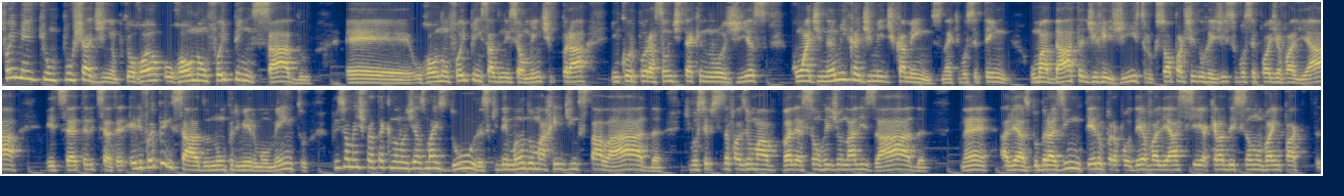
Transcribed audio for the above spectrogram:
foi meio que um puxadinho, porque o rol, o rol não foi pensado é, o rol não foi pensado inicialmente para incorporação de tecnologias com a dinâmica de medicamentos, né? Que você tem uma data de registro, que só a partir do registro você pode avaliar, etc, etc. Ele foi pensado num primeiro momento, principalmente para tecnologias mais duras, que demandam uma rede instalada, que você precisa fazer uma avaliação regionalizada, né? Aliás, do Brasil inteiro para poder avaliar se aquela decisão não vai impactar,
